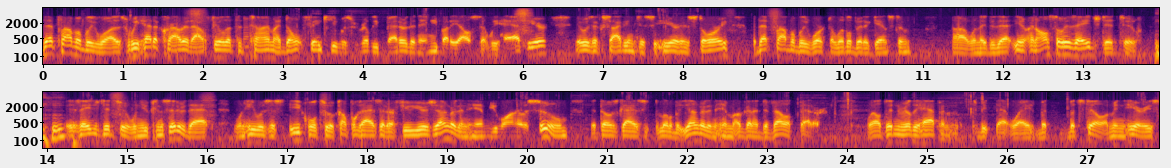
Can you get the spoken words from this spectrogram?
That probably was. We had a crowded outfield at the time. I don't think he was really better than anybody else that we had here. It was exciting to see, hear his story, but that probably worked a little bit against him uh, when they did that. You know, and also his age did too. Mm-hmm. His age did too. When you consider that, when he was equal to a couple guys that are a few years younger than him, you want to assume that those guys a little bit younger than him are going to develop better. Well, it didn't really happen to be that way, but but still, I mean, here he's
